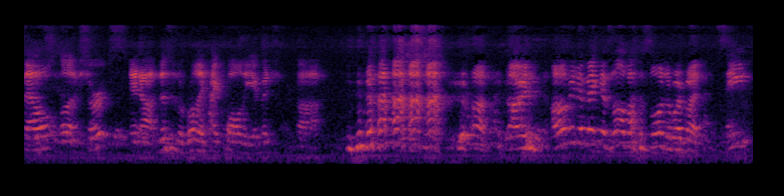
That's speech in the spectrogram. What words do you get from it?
XL uh, shirts, and uh, this is a really high quality image. Uh, I mean, I don't mean to make this all about the Soulja Boy, but see.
